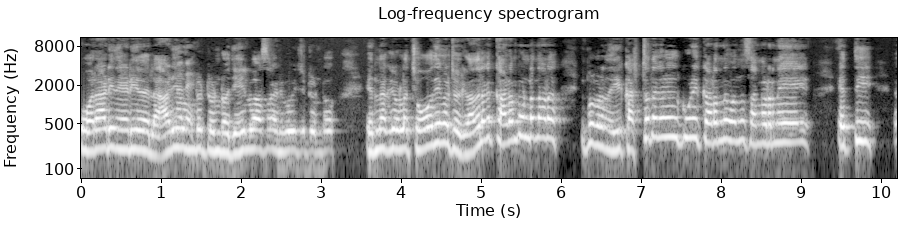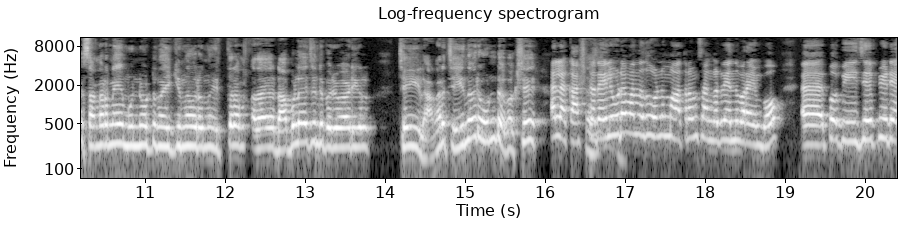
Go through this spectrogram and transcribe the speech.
പോരാടി നേടിയതല്ല. ആടി കൊണ്ടിട്ടുണ്ടോ? ജയിൽവാസം അനുഭവിച്ചിട്ടുണ്ടോ? എന്നൊക്കെയുള്ള ചോദ്യങ്ങൾ ചോദിക്കുന്നു. അതിലൊക്കെ കടമ്പുണ്ടെന്നാണ് ഇപ്പോൾ പറയുന്നത്. ഈ കഷ്ടതകളിൽ കൂടി കടന്നു വന്ന് സംഘടനയെ എത്തി സംഘടനയെ മുന്നോട്ട് നയിക്കുന്നവരൊന്നും ഇത്തരം അതായത് ഡബിൾ ഏജന്റ് പരിപാടികൾ ചെയ്യില്ല. അങ്ങനെ ചെയ്യുന്നവരുണ്ട്. പക്ഷേ അല്ല കഷ്ടതയിലൂടെ വന്നതുകൊണ്ട് മാത്രം സംഘടന എന്ന് പറയുമ്പോൾ ഇപ്പൊ ബി ജെ പിയുടെ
